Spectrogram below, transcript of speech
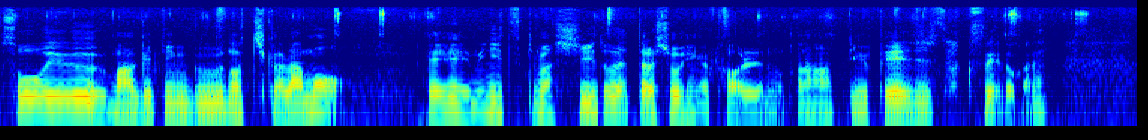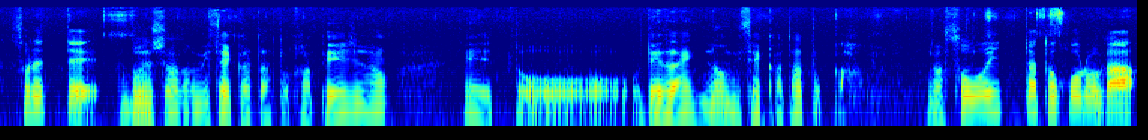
そういうマーケティングの力も、えー、身につきますしどうやったら商品が買われるのかなっていうページ作成とかね。それって文章の見せ方とかページの、えーと、デザインの見せ方とかそういったところが、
